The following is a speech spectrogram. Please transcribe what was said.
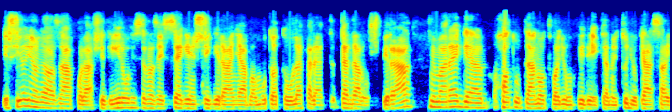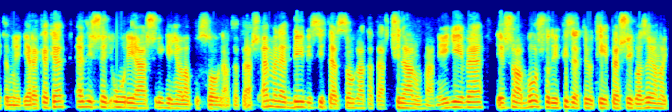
és jöjjön le az ápolási díró, hiszen az egy szegénység irányába mutató lefelett tendáló spirál. Mi már reggel hat után ott vagyunk vidéken, hogy tudjuk elszállítani a gyerekeket. Ez is egy óriási igény alapú szolgáltatás. Emellett babysitter szolgáltatást csinálunk már négy éve, és a borsodi fizetőképesség az olyan, hogy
